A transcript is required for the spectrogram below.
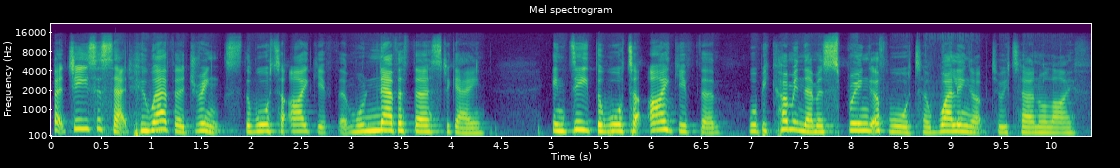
But Jesus said, Whoever drinks the water I give them will never thirst again. Indeed, the water I give them will become in them a spring of water welling up to eternal life.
